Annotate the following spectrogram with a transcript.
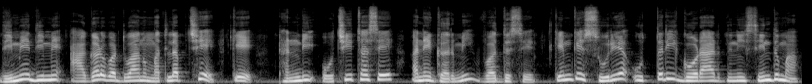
ધીમે ધીમે આગળ વધવાનો મતલબ છે કે ઠંડી ઓછી થશે અને ગરમી વધશે. કેમ કે સૂર્ય ઉત્તરી ગોળાર્ધની સિંધમાં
